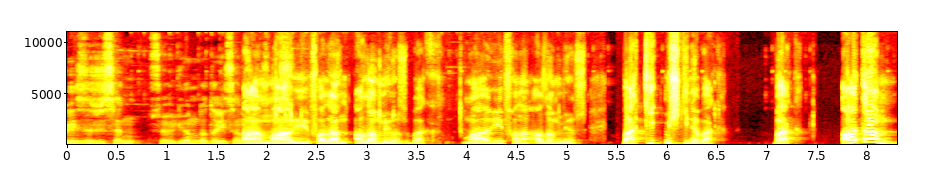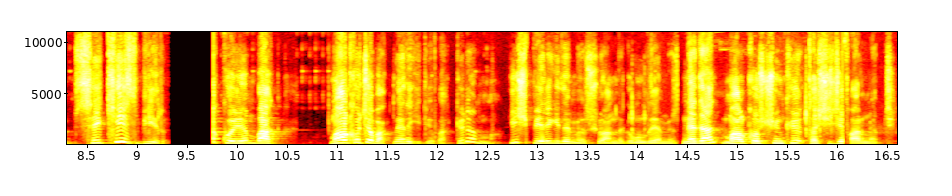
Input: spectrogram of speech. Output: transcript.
Beziri sen söylüyorsun da dayı sana Aa, maviyi falan alamıyoruz bak. Maviyi falan alamıyoruz. Bak gitmiş yine bak. Bak. Adam 8-1 A- koyayım bak. Malkoç'a bak nereye gidiyor bak görüyor musun? Hiçbir yere gidemiyoruz şu anda gımıldayamıyoruz. Neden? Malkoç çünkü taşıyıcı farm yapacak.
